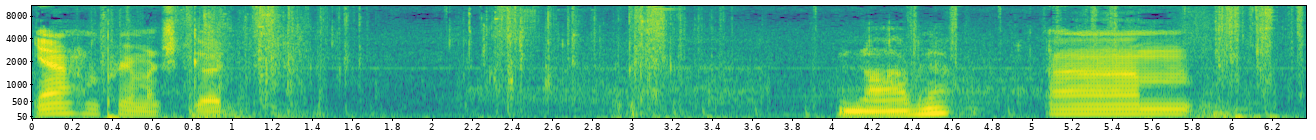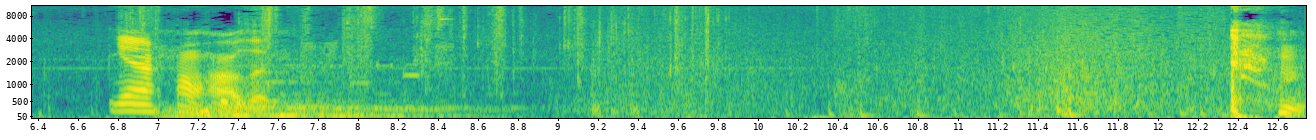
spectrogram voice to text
Yeah, I'm pretty much good. You not having it? Um, yeah, I'll have it.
